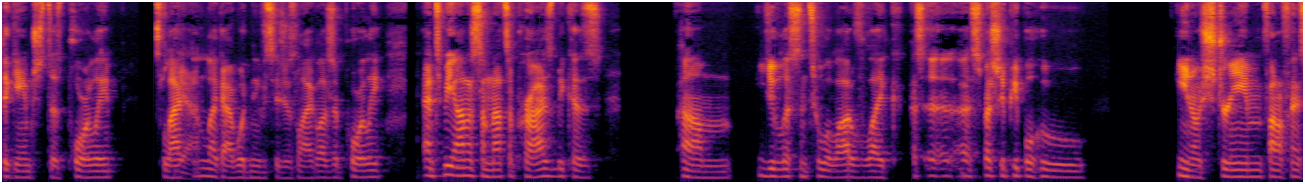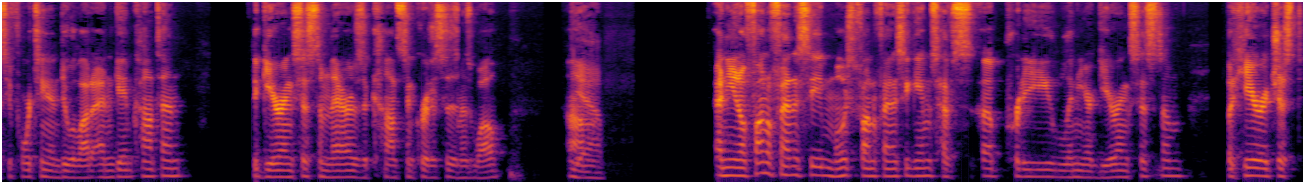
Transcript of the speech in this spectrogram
the game just does poorly. It's lack Yeah. like I wouldn't even say just lackluster poorly. And to be honest, I'm not surprised because um you listen to a lot of like especially people who you know stream Final Fantasy 14 and do a lot of end game content. The gearing system there is a constant criticism as well. Um, Yeah. And you know, Final Fantasy, most Final Fantasy games have a pretty linear gearing system, but here it just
